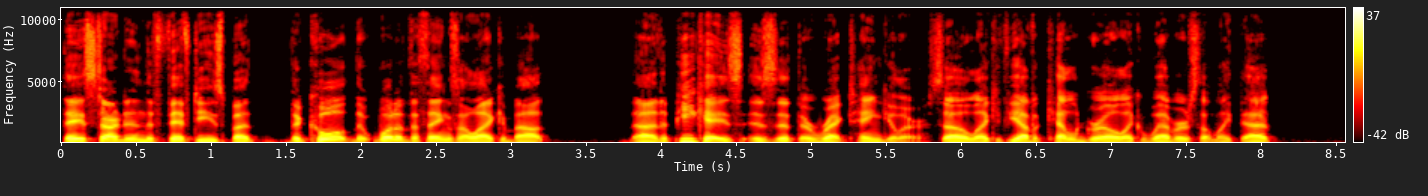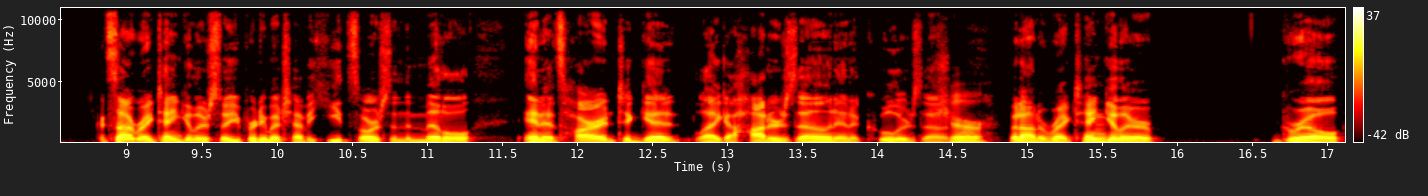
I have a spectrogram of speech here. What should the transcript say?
they started in the 50s, but the cool, the, one of the things I like about uh, the PKs is that they're rectangular. So, like if you have a kettle grill, like a Weber or something like that, it's not rectangular, so you pretty much have a heat source in the middle, and it's hard to get like a hotter zone and a cooler zone. Sure. But on a rectangular grill,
